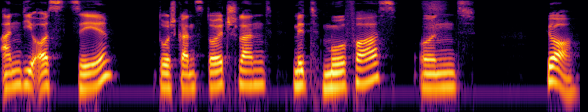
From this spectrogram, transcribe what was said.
an die Ostsee durch ganz Deutschland mit Mofas und ja,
